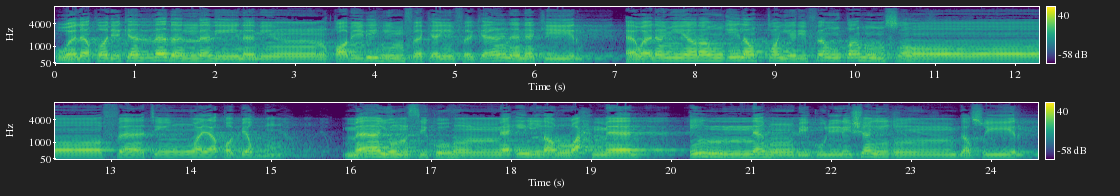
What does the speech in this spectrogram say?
ولقد كذب الذين من قبلهم فكيف كان نكير؟ أولم يروا إلى الطير فوقهم صافات ويقبضن ما يمسكهن إلا الرحمن إنه بكل شيء بصير.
